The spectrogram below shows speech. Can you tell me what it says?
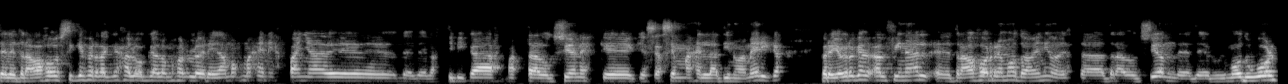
teletrabajo sí que es verdad que es algo que a lo mejor lo heredamos más en España de, las típicas traducciones que, se hacen más en Latinoamérica, pero yo creo que al final el trabajo remoto ha venido de esta traducción de, remote work,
